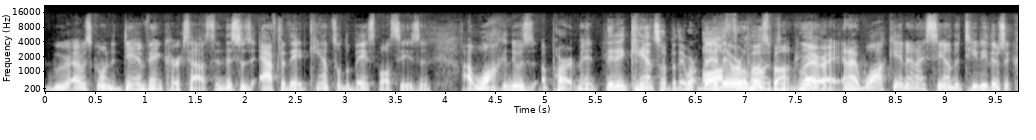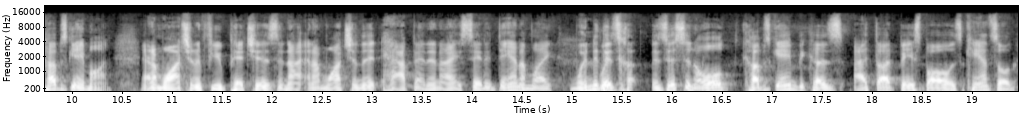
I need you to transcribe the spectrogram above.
we were, I was going to Dan Van Kirk's house and this was after they had canceled the baseball season. I walk into his apartment. They didn't cancel it, but they were They, they were postponed, right? Yeah. Right. And I walk in and I see on the TV there's a Cubs game on, and I'm watching a few pitches and I and I'm watching it happen. And I say to Dan, I'm like, When did was, Cu- is this an old Cubs game? Because I thought baseball is canceled.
